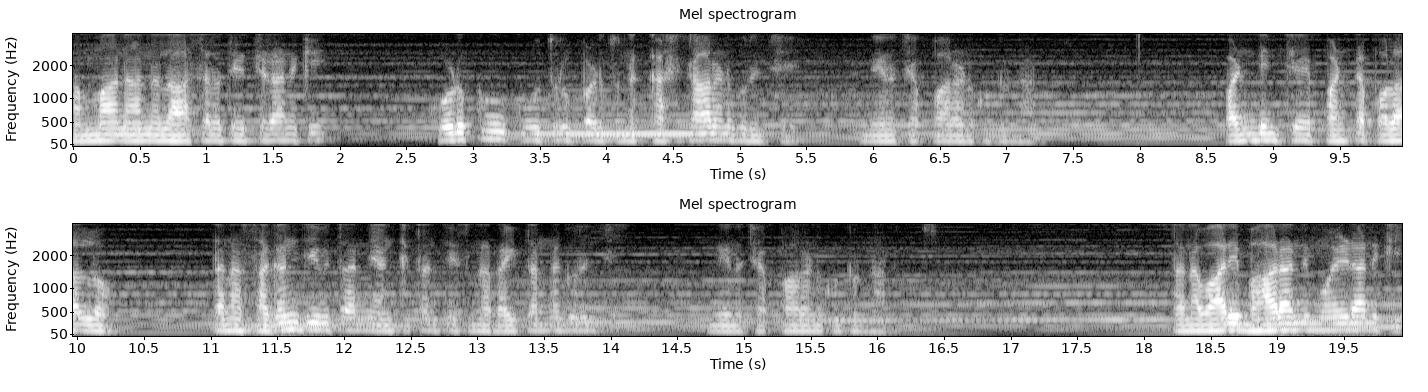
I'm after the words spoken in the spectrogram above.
అమ్మా నాన్నల ఆశలు తీర్చడానికి కొడుకు కూతురు పడుతున్న కష్టాలను గురించి నేను చెప్పాలనుకుంటున్నాను. పండించే పంట పొలాల్లో తన సగం జీవితాన్ని అంకితం చేసిన రైతన్న గురించి నేను చెప్పాలనుకుంటున్నాను. తన వారి భారాన్ని మోయడానికి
